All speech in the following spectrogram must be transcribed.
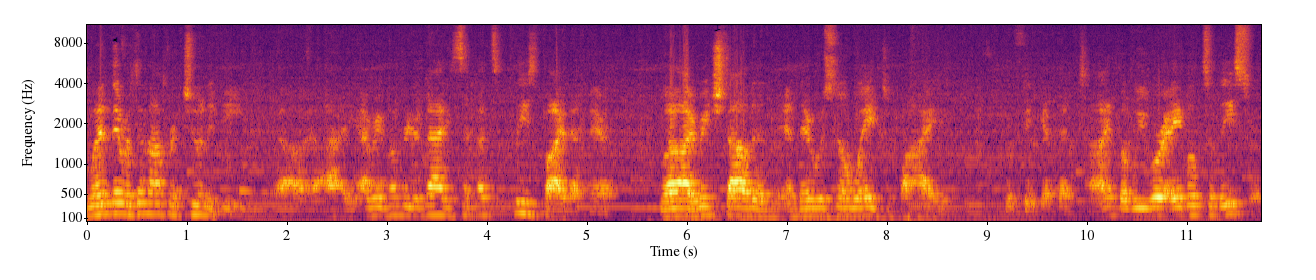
When there was an opportunity uh, I remember your dad, he said, let's please buy that mare. Well, I reached out and, and there was no way to buy Rafik at that time, but we were able to lease her.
